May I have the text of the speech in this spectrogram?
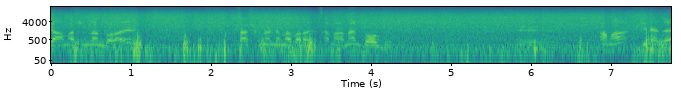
yağmasından dolayı taşkın önleme barajı tamamen doldu. Ee, ama yine de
